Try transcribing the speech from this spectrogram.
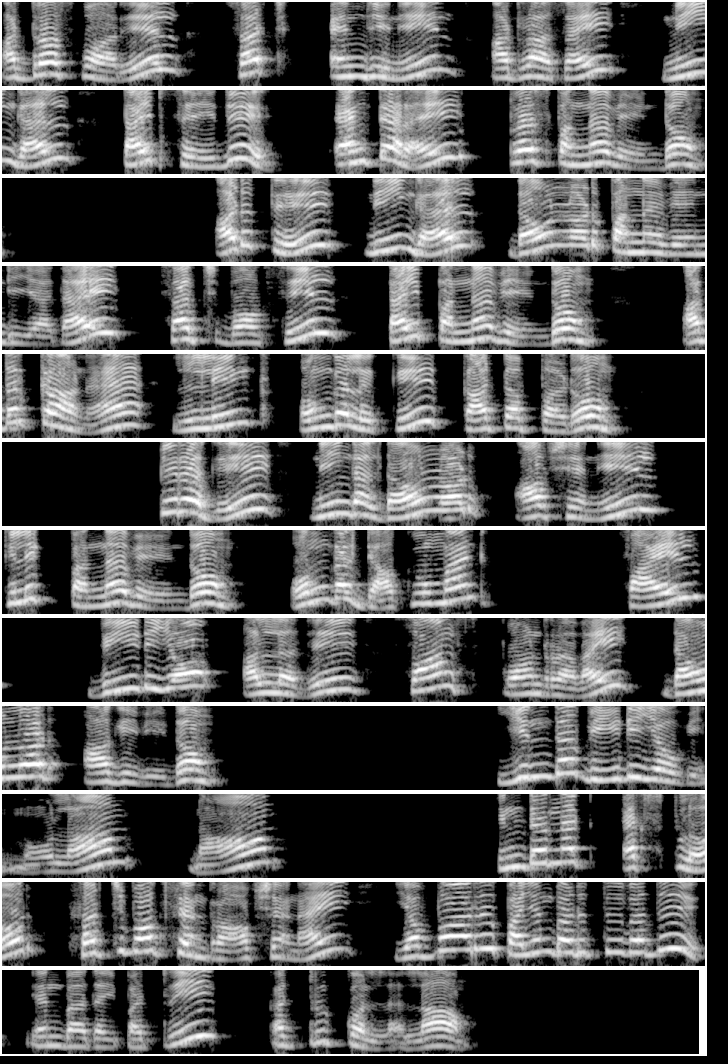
அட்ரஸ் பாரில் சர்ச் என்ஜினின் அட்ரஸை நீங்கள் டைப் செய்து என்டரை பிரஸ் பண்ண வேண்டும். அடுத்து நீங்கள் டவுன்லோட் பண்ண வேண்டியதை சர்ச் பாக்ஸில் டைப் பண்ண வேண்டும். அதற்கான லிங்க் உங்களுக்கு காட்டப்படும். பிறகு நீங்கள் டவுன்லோட் ஆப்ஷனில் கிளிக் பண்ண வேண்டும். உங்கள் டாக்குமெண்ட் ஃபைல் வீடியோ அல்லது சாங்ஸ் போன்றவை டவுன்லோட் ஆகிவிடும். இந்த வீடியோவின் மூலம் நாம் இன்டர்நெட் எக்ஸ்ப்ளோர் சர்ச் பாக்ஸ் என்ற ஆப்ஷனை எவ்வாறு பயன்படுத்துவது என்பதை பற்றி கற்றுக்கொள்ளலாம்.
